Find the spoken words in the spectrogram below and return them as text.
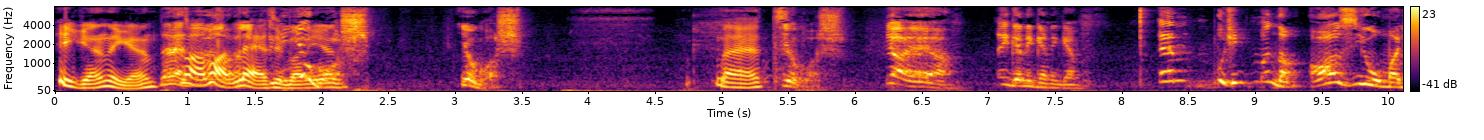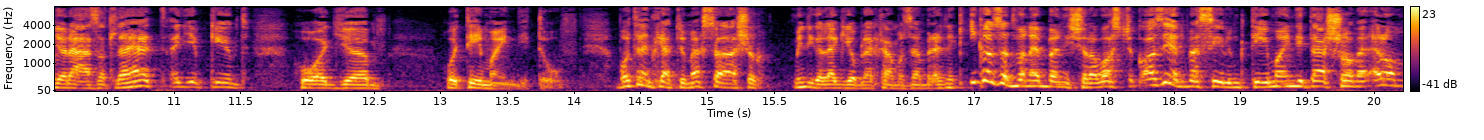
Igen, igen. De lesz van, van, lehet, hogy van ilyen. Jogos. Jogos. Lehet. Jogos. Ja, ja, ja. Igen, igen, igen. Úgyhogy mondom, az jó magyarázat lehet egyébként, hogy, hogy témaindító. Botránykeltő megszállások mindig a legjobb reklám az embereknek. Igazad van ebben is, Ravasz, csak azért beszélünk témaindításról, mert Elon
